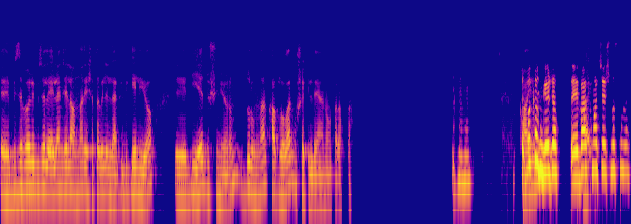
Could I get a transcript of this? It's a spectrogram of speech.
e, bize böyle güzel eğlenceli anlar yaşatabilirler gibi geliyor e, diye düşünüyorum. Durumlar, kadrolar bu şekilde yani o tarafta. Kayri, bakalım göreceğiz. Ee, ben Kay... maç yarışmasını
